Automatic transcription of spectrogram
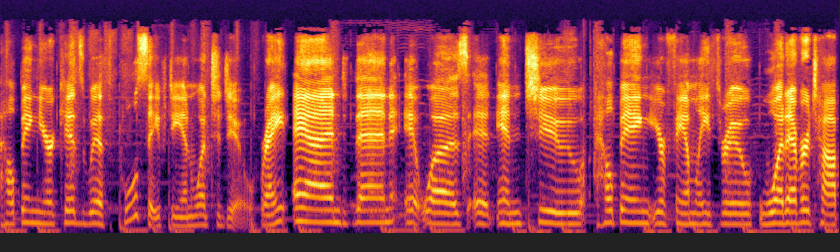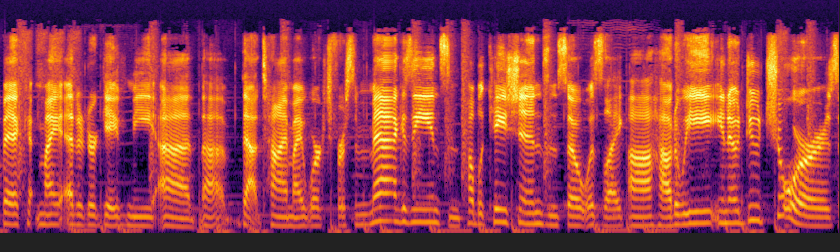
helping your kids with pool safety and what to do. Right. And then it was it into helping your family through whatever topic my editor gave me uh, uh, that time. I worked for some magazines and publications. And so it was like, uh, how do we, you know, do chores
